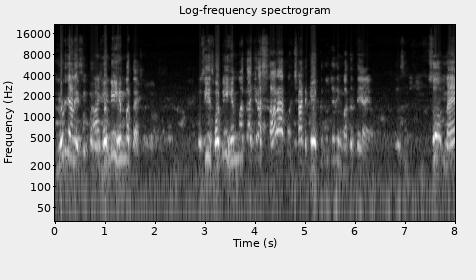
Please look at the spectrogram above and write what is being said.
ਰੁੜ ਜਾਣੇ ਸੀ। ਤੁਹਾਡੀ ਹਿੰਮਤ ਹੈ। ਤੁਸੀਂ ਤੁਹਾਡੀ ਹਿੰਮਤ ਆ ਜਿਹੜਾ ਸਾਰਾ ਕੁਝ ਛੱਡ ਕੇ ਇੱਕ ਦੂਜੇ ਦੀ ਮਦਦ ਤੇ ਆਏ ਹੋ। ਸੋ ਮੈਂ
